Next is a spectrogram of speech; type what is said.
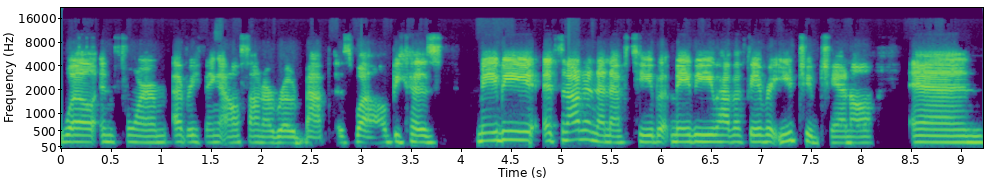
will inform everything else on our roadmap as well because maybe it's not an nft but maybe you have a favorite youtube channel and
